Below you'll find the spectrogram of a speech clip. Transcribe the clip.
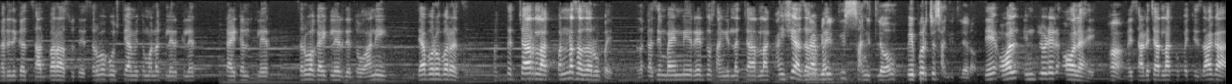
खरेदी खत सातबारा असू दे सर्व गोष्टी आम्ही तुम्हाला क्लिअर क्लिअर टायटल क्लिअर सर्व काही क्लिअर देतो. आणि त्याबरोबरच फक्त चार लाख पन्नास हजार रुपये. आता कासिमबाईंनी रेट जो सांगितला चार लाख ऐंशी हजार रुपये. सांगितलं अहो, पेपरचे सांगितले राव. ते ऑल इन्क्लुडेड ऑल आहे. म्हणजे साडेचार लाख रुपयाची जागा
